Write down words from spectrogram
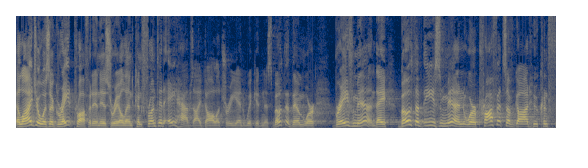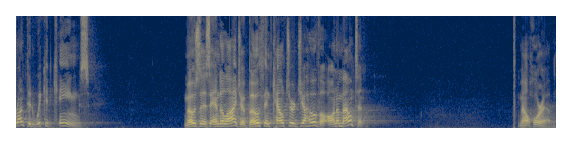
Elijah was a great prophet in Israel and confronted Ahab's idolatry and wickedness. Both of them were brave men. They, both of these men were prophets of God who confronted wicked kings. Moses and Elijah both encountered Jehovah on a mountain, Mount Horeb,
